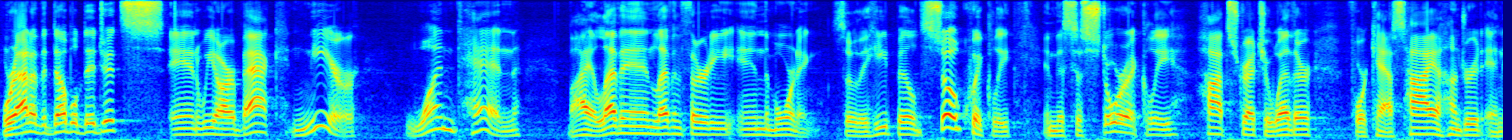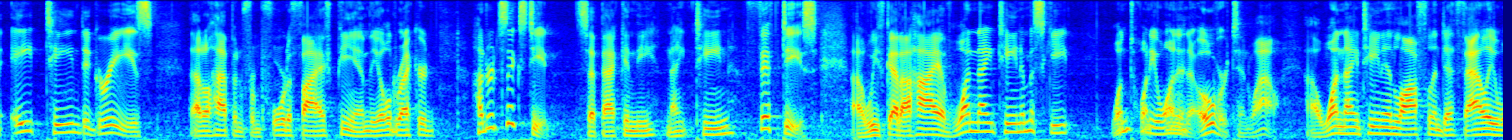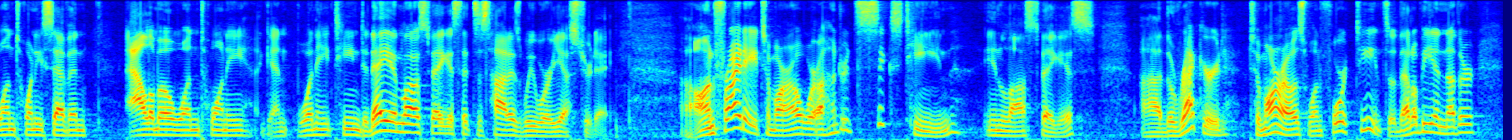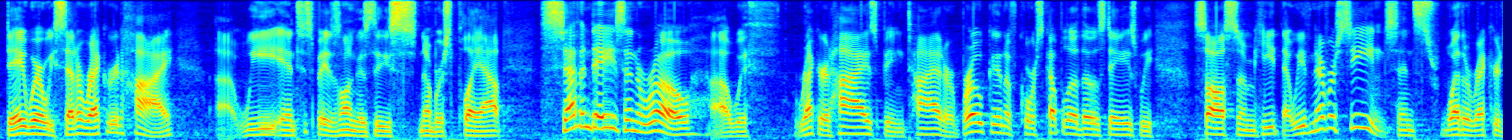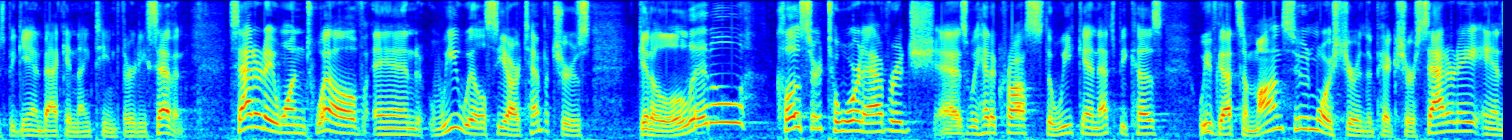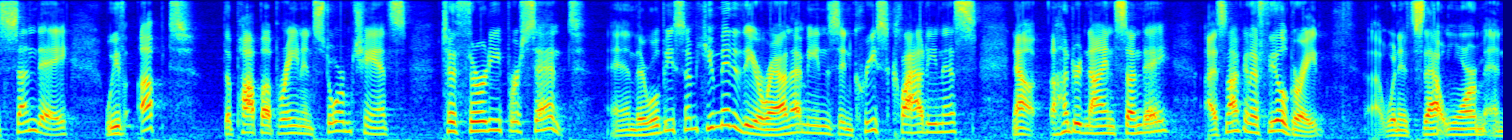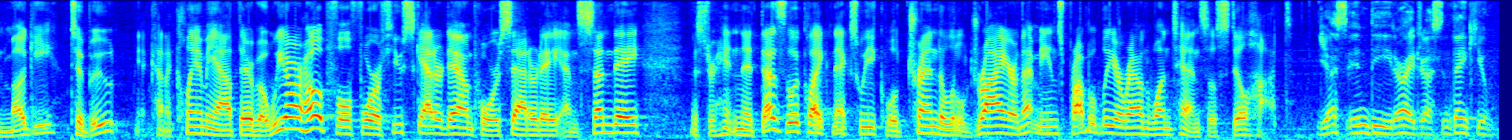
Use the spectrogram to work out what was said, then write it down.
We're out of the double digits and we are back near 110 by 11, 11:30 in the morning. So the heat builds so quickly in this historically hot stretch of weather. Forecast high 118 degrees. That'll happen from 4 to 5 p.m. The old record 116 set back in the 1950s. Uh, we've got a high of 119 in Mesquite, 121 in Overton. Wow. Uh, 119 in Laughlin, Death Valley 127, Alamo 120, again 118 today in Las Vegas. That's as hot as we were yesterday. Uh, on Friday tomorrow, we're 116 in Las Vegas. Uh, the record tomorrow is 114, so that'll be another day where we set a record high. Uh, we anticipate, as long as these numbers play out, seven days in a row uh, with record highs being tied or broken. Of course, a couple of those days we saw some heat that we've never seen since weather records began back in 1937. Saturday 112 and we will see our temperatures get a little closer toward average as we head across the weekend. That's because we've got some monsoon moisture in the picture. Saturday and Sunday, we've upped the pop-up rain and storm chance to 30 percent and there will be some humidity around. That means increased cloudiness. Now, 109 Sunday, it's not going to feel great uh, when it's that warm and muggy to boot. Yeah, kind of clammy out there, but we are hopeful for a few scattered downpours Saturday and Sunday. Mr. Hinton, it does look like next week will trend a little drier, and that means probably around 110, so still hot. Yes, indeed. All right, Justin, thank you.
